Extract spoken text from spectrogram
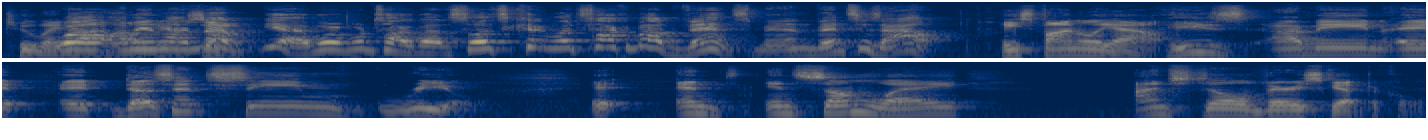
two-way well, I mean, here, so. not, yeah, we're, we're talking about. It. So let's let's talk about Vince, man. Vince is out. He's finally out. He's. I mean, it it doesn't seem real. It and in some way I'm still very skeptical,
